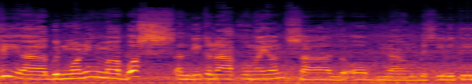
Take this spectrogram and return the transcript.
Okay, uh, good morning mga boss. Andito na ako ngayon sa loob ng vicinity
